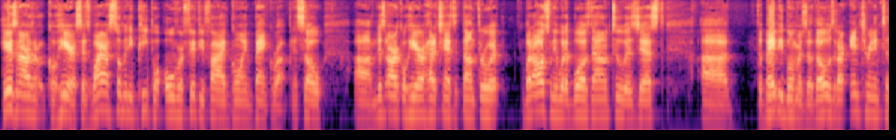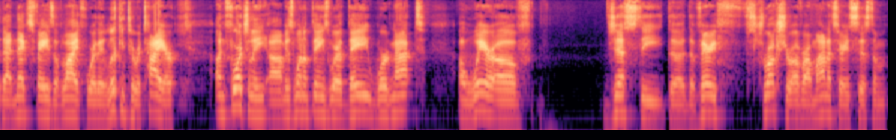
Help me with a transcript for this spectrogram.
Here's an article here. It says, Why are so many people over 55 going bankrupt? And so um, this article here, I had a chance to thumb through it. But ultimately, what it boils down to is just uh, the baby boomers are those that are entering into that next phase of life where they're looking to retire. Unfortunately, um, is one of the things where they were not aware of just the the the very f- structure of our monetary system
